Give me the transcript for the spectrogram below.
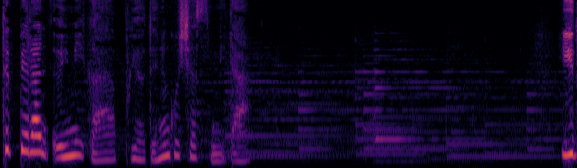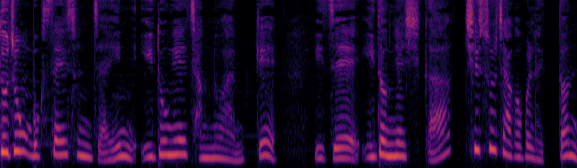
특별한 의미가 부여되는 곳이었습니다. 이도종 목사의 손자인 이동의 장로와 함께 이제 이덕년 씨가 치수 작업을 했던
